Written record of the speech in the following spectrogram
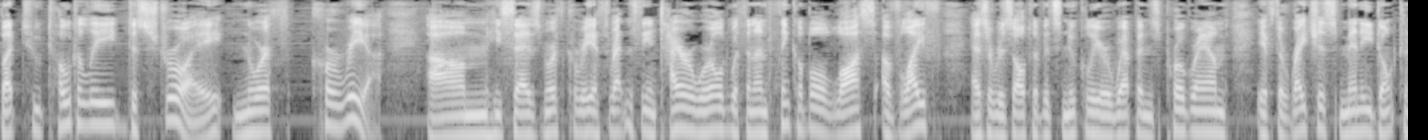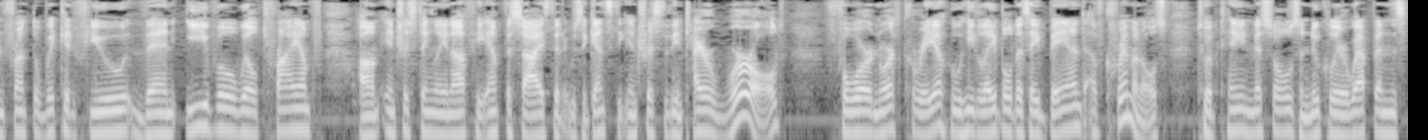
but to totally destroy North Korea. Um, he says North Korea threatens the entire world with an unthinkable loss of life as a result of its nuclear weapons program. If the righteous many don't confront the wicked few, then evil will triumph. Um, interestingly enough, he emphasized that it was against the interest of the entire world for North Korea, who he labeled as a band of criminals, to obtain missiles and nuclear weapons.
